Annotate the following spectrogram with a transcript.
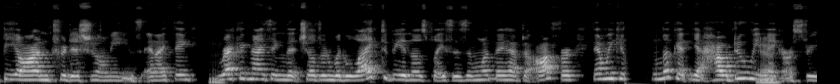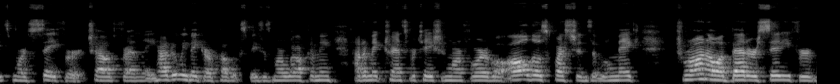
beyond traditional means and i think mm. recognizing that children would like to be in those places and what they have to offer then we can look at yeah how do we yeah. make our streets more safer child friendly how do we make our public spaces more welcoming? How to make transportation more affordable? All those questions that will make toronto a better city for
